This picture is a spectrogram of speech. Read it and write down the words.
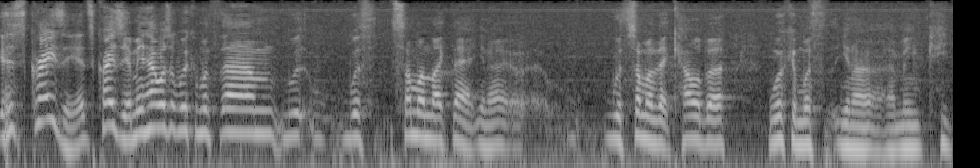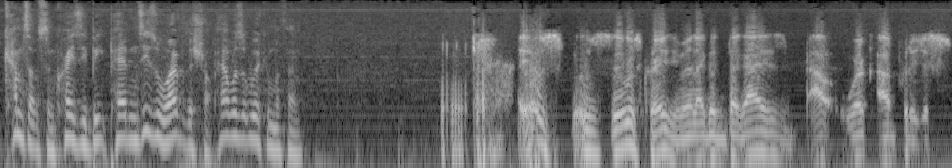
it's crazy. It's crazy. I mean, how was it working with um with, with someone like that? You know, uh, with someone of that caliber, working with you know. I mean, he comes up with some crazy beat patterns. He's all over the shop. How was it working with him? It was it was it was crazy, man. Like the, the guy's out work output is just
